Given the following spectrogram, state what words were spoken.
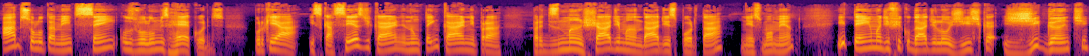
absolutamente sem os volumes recordes, porque há escassez de carne, não tem carne para desmanchar de mandar de exportar nesse momento, e tem uma dificuldade logística gigante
